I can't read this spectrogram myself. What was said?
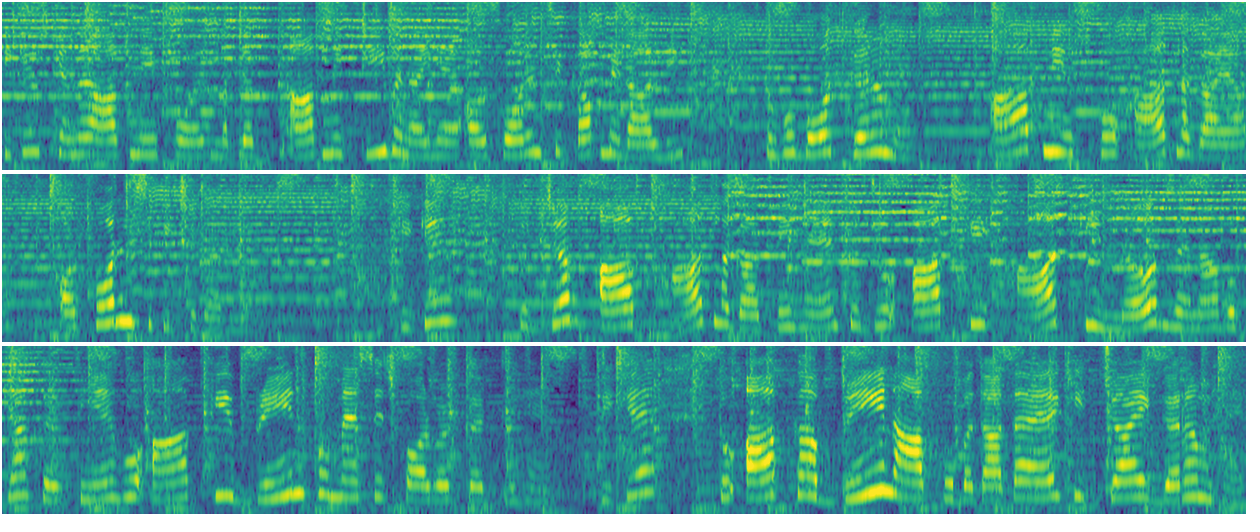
ठीक है? उसके अंदर आपने फ़ौरन मतलब आपने टी बनाई है और फ़ौरन से कप में डाल दी तो वो बहुत गर्म है। आपने उसको हाथ लगाया और फ़ौरन से पीछे कर लिया, ठीक है? तो जब आप हाथ लगाते हैं तो जो आपके हाथ की नर्व्स हैं ना, वो क्या करती हैं? वो आपके ब्रेन को मैसेज फॉरवर्ड करती हैं, ठीक है? तो आपका ब्रेन आपको बताता है कि चाय गर्म है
